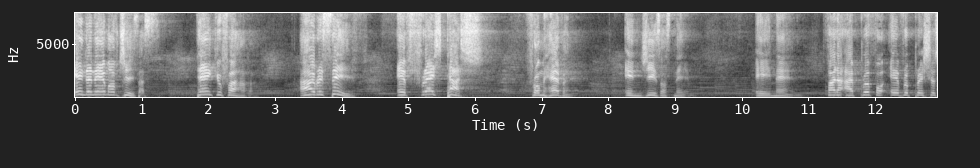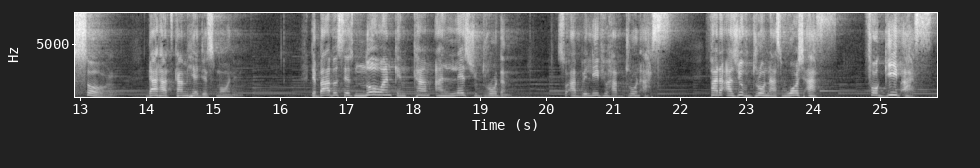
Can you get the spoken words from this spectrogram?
in the name of Jesus. Thank you, Father. I receive a fresh touch from heaven in Jesus' name. Amen. Father, I pray for every precious soul that has come here this morning. The Bible says no one can come unless you draw them. So I believe you have drawn us. Father, as you've drawn us, wash us, forgive us,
